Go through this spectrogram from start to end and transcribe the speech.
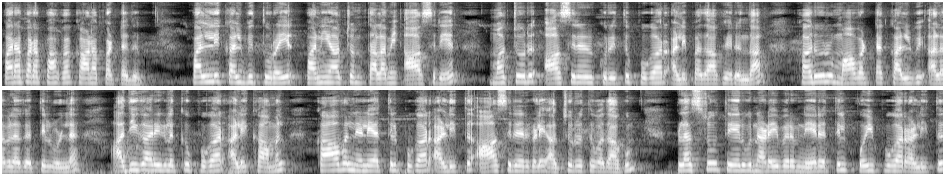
பரபரப்பாக காணப்பட்டது. பள்ளி கல்வித்துறையில் பணியாற்றும் தலைமை ஆசிரியர் மற்றொரு ஆசிரியர் குறித்து புகார் அளிப்பதாக இருந்தால் கரூர் மாவட்ட கல்வி அலுவலகத்தில் உள்ள அதிகாரிகளுக்கு புகார் அளிக்காமல் காவல் நிலையத்தில் புகார் அளித்து ஆசிரியர்களை அச்சுறுத்துவதாகவும் பிளஸ் டூ தேர்வு நடைபெறும் நேரத்தில் பொய் புகார் அளித்து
